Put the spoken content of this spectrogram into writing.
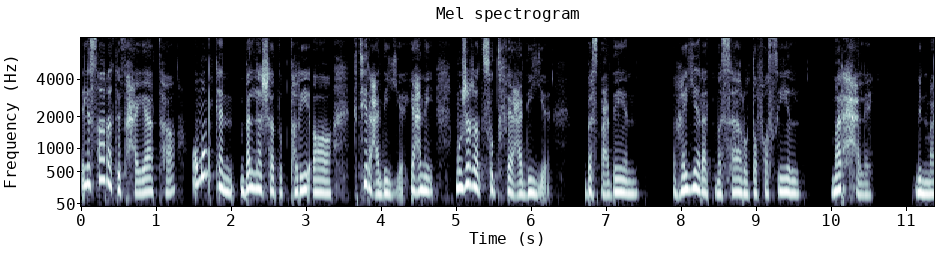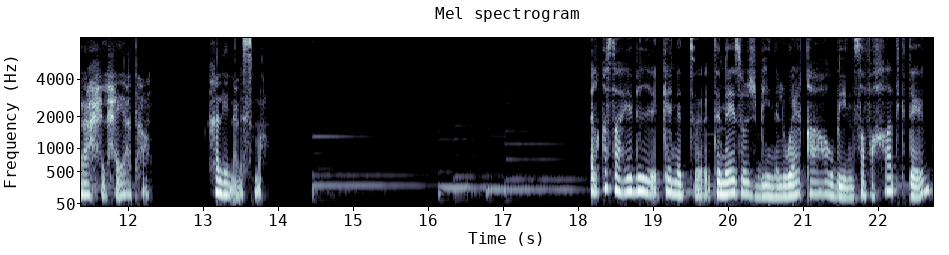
اللي صارت في حياتها وممكن بلشت بطريقة كتير عادية يعني مجرد صدفة عادية بس بعدين غيرت مسار وتفاصيل مرحلة من مراحل حياتها خلينا نسمع القصة هذه كانت تمازج بين الواقع وبين صفحات كتاب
